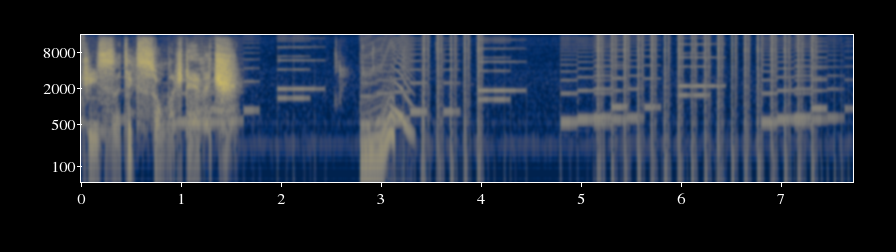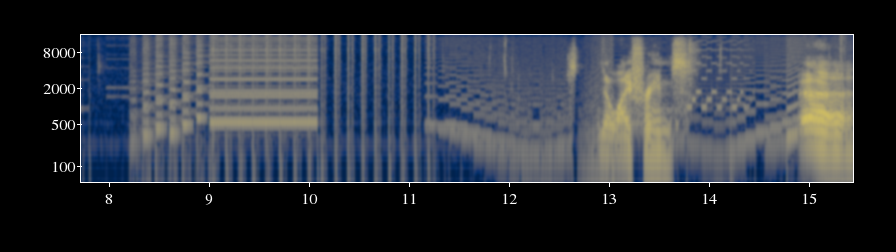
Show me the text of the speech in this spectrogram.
Jesus, I take so much damage. No iframes. Ah.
